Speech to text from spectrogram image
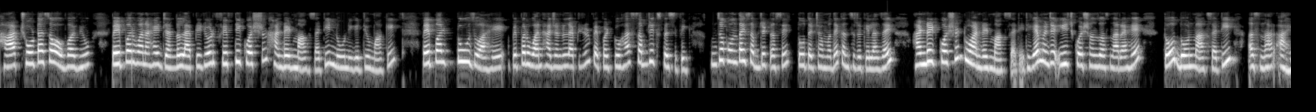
हा छोटासा ओव्हरव्ह्यू पेपर वन आहे. General aptitude fifty question hundred मार्क्ससाठी no negative marking paper two जो आहे पेपर वन हा जनरल ऍप्टिट्यूड पेपर टू हा सब्जेक्ट स्पेसिफिक तुमचा कोणताही सब्जेक्ट असेल तो त्याच्यामध्ये कन्सिडर केला जाईल. हंड्रेड क्वेश्चन टू हंड्रेड मार्क्ससाठी ठीक आहे? म्हणजे इच क्वेश्चन जो असणार आहे तो दोन मार्क्ससाठी असणार आहे.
